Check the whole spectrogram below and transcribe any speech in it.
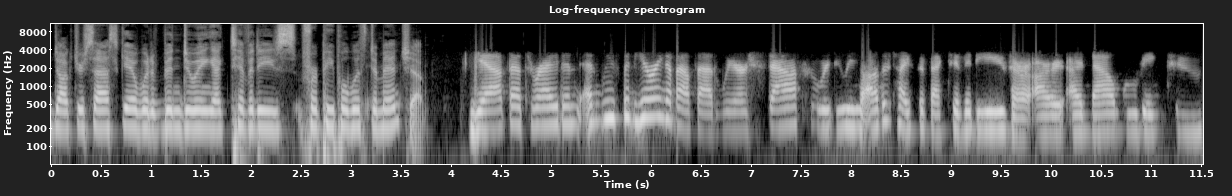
Dr. Saskia would have been doing activities for people with dementia. Yeah, that's right. And and we've been hearing about that where staff who are doing other types of activities are are, are now moving to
